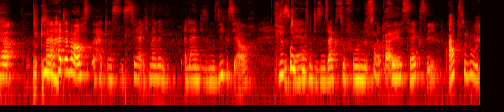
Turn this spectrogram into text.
Ja, hat aber auch, hat was ist ja, ich meine, allein diese Musik ist ja auch Die so Jazz gut. mit diesem Saxophon, das So ist auch geil. sehr sexy. Absolut.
